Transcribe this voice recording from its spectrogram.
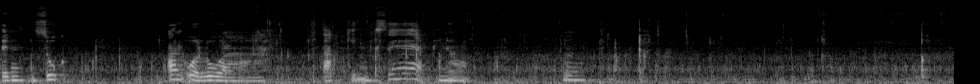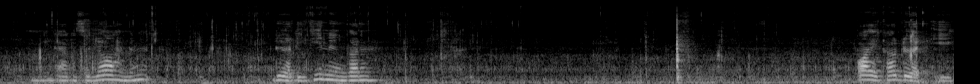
เป็นซุกอ่อนอัวรัว ตักกินแซ่บพี่น้องเบิ่งไม่ได้ก็สิล่อให้มันเดือดอีกที่หนึ่งก่อนป ล่อยเขาเดือดอีก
